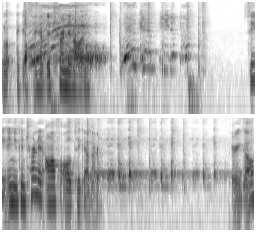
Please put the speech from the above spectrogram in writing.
oh, I guess I have to turn it on. See, and you can turn it off altogether. There you go.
